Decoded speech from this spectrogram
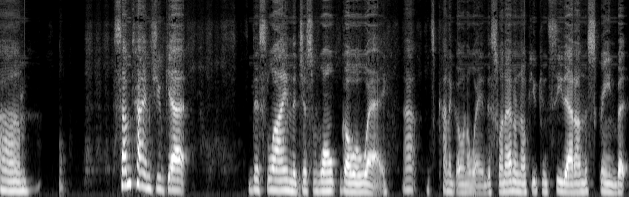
um, sometimes you get this line that just won't go away. Ah, it's kind of going away. This one, I don't know if you can see that on the screen, but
